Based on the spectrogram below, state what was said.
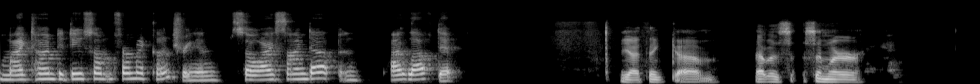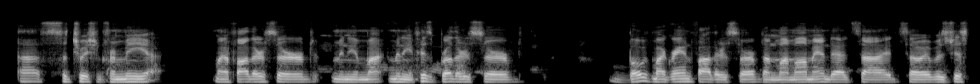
my time to do something for my country. And so I signed up and I loved it. Yeah, I think um, that was similar uh, situation for me. My father served, many of my many of his brothers served both my grandfathers served on my mom and dad's side, so it was just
